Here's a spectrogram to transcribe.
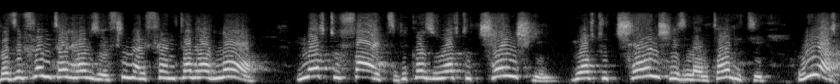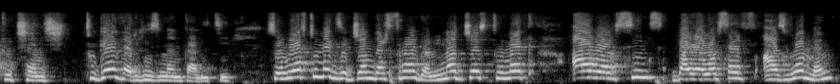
But the friend tell her, the female friend tell her, no, you have to fight because you have to change him. You have to change his mentality. We have to change together his mentality. So we have to make the gender struggle, not just to make our things by ourselves as women,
